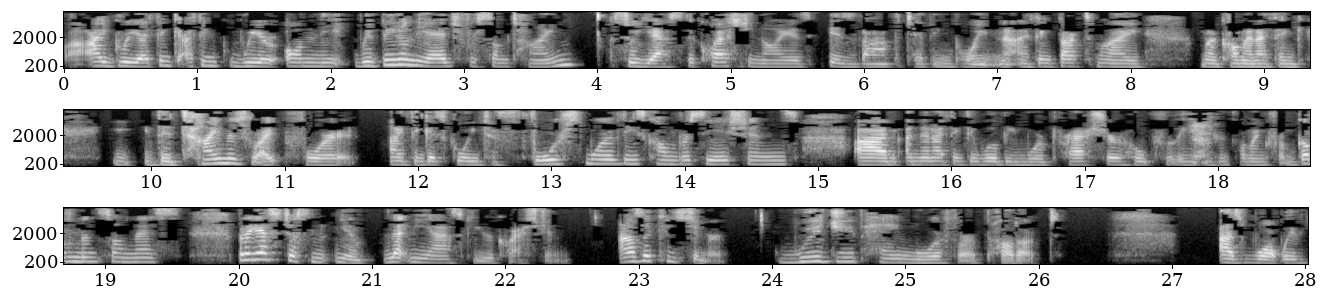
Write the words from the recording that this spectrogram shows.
I agree. I think, I think we're on the, we've been on the edge for some time. So yes, the question now is, is that the tipping point? And I think back to my, my comment, I think the time is ripe for it. I think it's going to force more of these conversations. Um, and then I think there will be more pressure, hopefully yeah. even coming from governments on this. But I guess just, you know, let me ask you a question. As a consumer, would you pay more for a product as what we've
